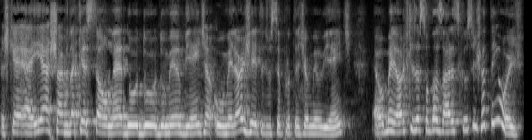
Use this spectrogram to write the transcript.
Acho que é, aí é a chave da questão, né? Do, do, do, meio ambiente. O melhor jeito de você proteger o meio ambiente é a melhor utilização das áreas que você já tem hoje.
